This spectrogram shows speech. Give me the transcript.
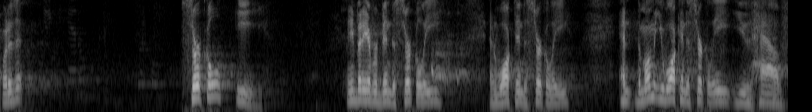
What is it? Circle E. Anybody ever been to Circle E and walked into Circle E? And the moment you walk into Circle E, you have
